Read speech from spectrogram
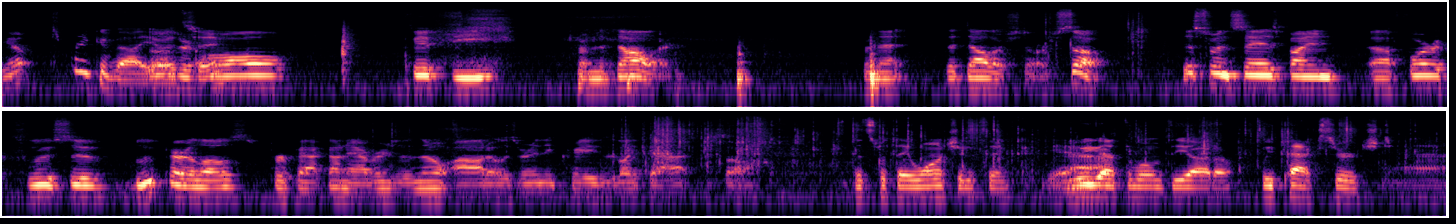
Yep. it's pretty good value. Those I'd are say. all fifty from the dollar from that the dollar store. So this one says find uh, four exclusive blue parallels per pack on average. There's no autos or anything crazy like that. So That's what they want you to think. Yeah. We got the one with the auto. We pack searched. uh,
